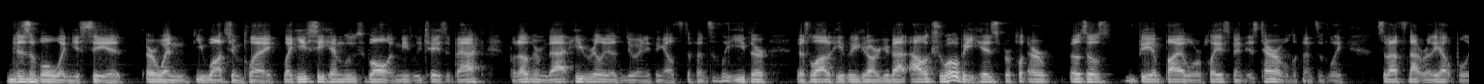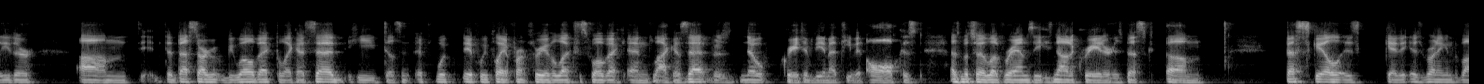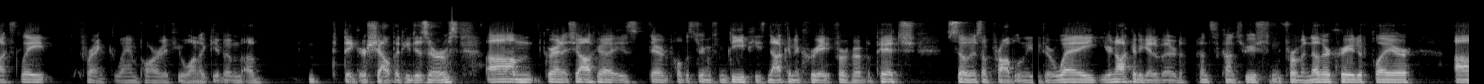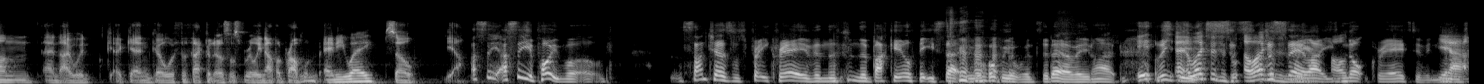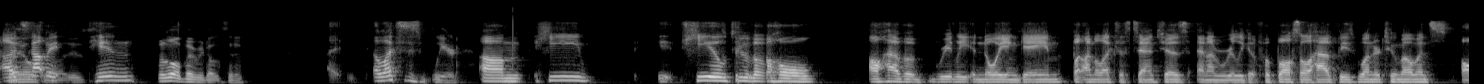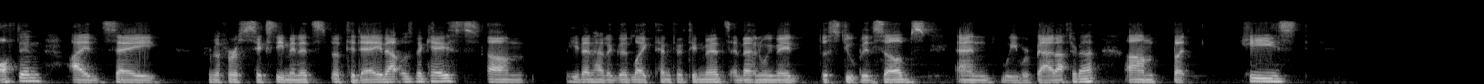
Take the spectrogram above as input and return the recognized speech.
visible when you see it or when you watch him play. Like you see him lose the ball, immediately chase it back. But other than that, he really doesn't do anything else defensively either. There's a lot of people you could argue about. Alex Iwobi, his repl- or Ozil's the viable replacement, is terrible defensively. So that's not really helpful either. Um, the best argument would be Welbeck, but like I said, he doesn't. If we, if we play a front three of Alexis Welbeck and Lacazette, there's no creativity in that team at all. Because as much as I love Ramsey, he's not a creator. His best um, best skill is getting is running in the box late, Frank Lampard if you want to give him a bigger shout that he deserves. Um, Granit Xhaka is there to pull the strings from deep. He's not going to create further up the pitch, so there's a problem either way. You're not going to get a better defensive contribution from another creative player. Um, and I would again go with the fact that Ozil's really not the problem anyway. So yeah, I see. I see your point, but Sanchez was pretty creative in the in the back heel that he set Iwobi up with today. I mean, like it, I think he- Alexis is just- Alexis just is say weird. like he's I'll- not creative in yeah, huge uh, it's play not me- him. it's a little bit reductive. Alexis is weird. Um, he he'll do the whole. I'll have a really annoying game, but I'm Alexis Sanchez and I'm really good at football, so I'll have these one or two moments often. I'd say for the first 60 minutes of today, that was the case. Um, he then had a good like 10, 15 minutes, and then we made the stupid subs, and we were bad after that. Um, but he's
